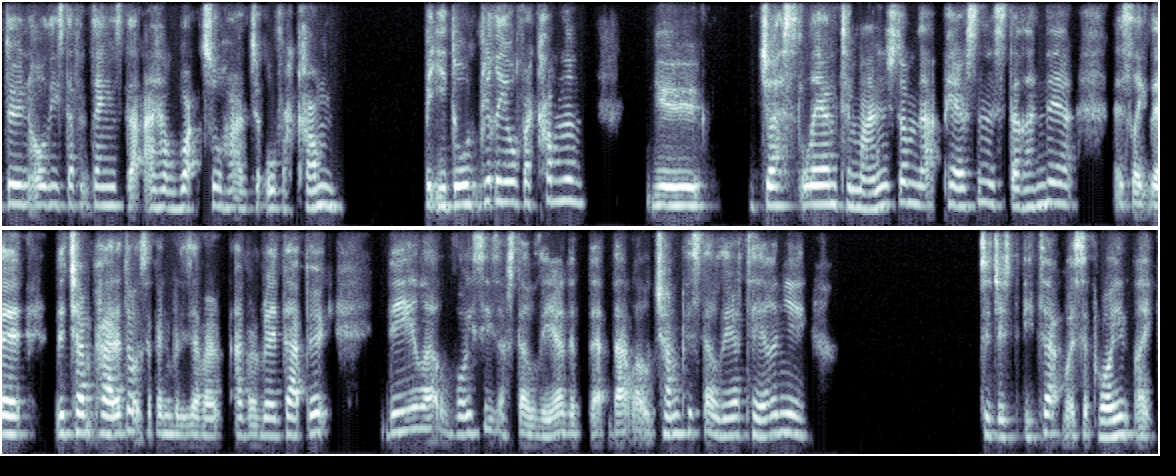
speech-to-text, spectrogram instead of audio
doing all these different things that I have worked so hard to overcome. But you don't really overcome them. You just learn to manage them. That person is still in there. It's like the the chimp paradox, if anybody's ever ever read that book the little voices are still there. The, that that little chimp is still there telling you to just eat it. What's the point? Like,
